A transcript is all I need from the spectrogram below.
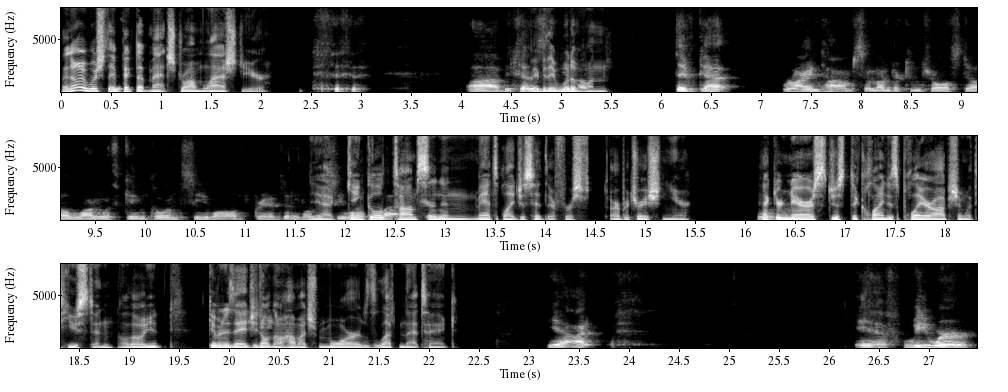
I know. I wish they picked up Matt Strahm last year. uh, because maybe they would have won. They've got Ryan Thompson under control still, along with Ginkel and Sewald. Granted, it'll yeah, Ginkel, Thompson, year. and Mantiply just hit their first arbitration year. Mm-hmm. Hector Neris just declined his player option with Houston, although you, given his age, you don't know how much more is left in that tank. Yeah, I. If we were,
